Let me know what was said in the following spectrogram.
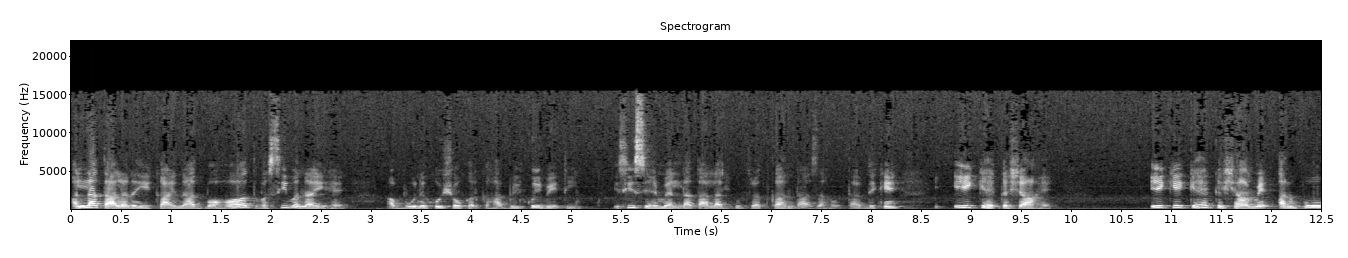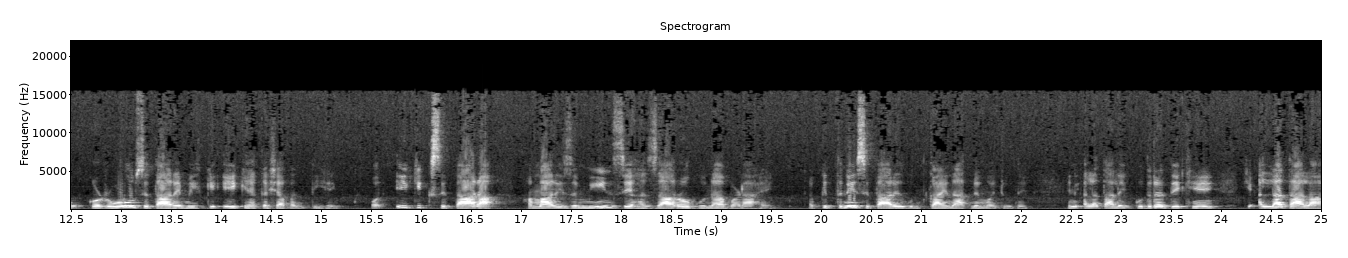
अल्लाह ताला ने ये कायनात बहुत वसी बनाई है। अब्बू ने खुश होकर कहा, बिल्कुल बेटी, इसी से हमें अल्लाह ताला की कुदरत का अंदाज़ा होता है। देखें, एक कहकशां है। एक एक कहकशा में अरबों करोड़ों सितारे मिलके एक कहकशा बनती है और एक एक सितारा हमारी ज़मीन से हज़ारों गुना बड़ा है। अब कितने सितारे कायनात में मौजूद हैं? यानी अल्लाह ताला की कुदरत देखें कि अल्लाह ताला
